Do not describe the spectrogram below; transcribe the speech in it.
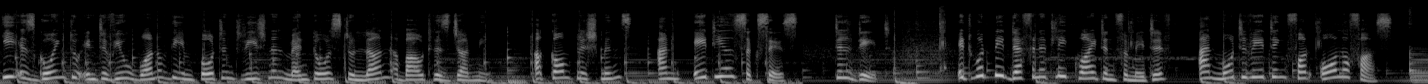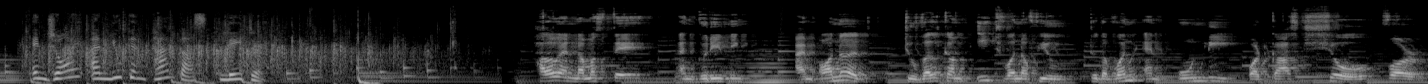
he is going to interview one of the important regional mentors to learn about his journey, accomplishments, and ATL success till date. It would be definitely quite informative and motivating for all of us. Enjoy, and you can thank us later. Hello and namaste and good evening. I'm honored to welcome each one of you to the one and only podcast show for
